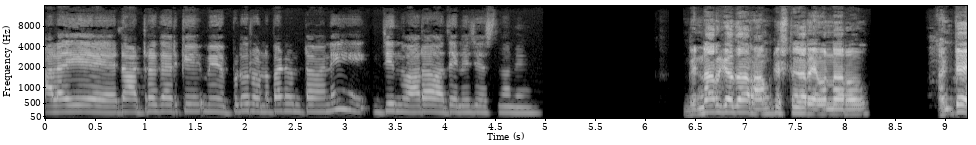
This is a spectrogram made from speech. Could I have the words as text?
అలాగే డాక్టర్ గారికి మేము ఎప్పుడూ రుణపడి ఉంటామని దీని ద్వారా తెలియజేస్తున్నాను నేను విన్నారు కదా రామకృష్ణ గారు ఏమన్నారు? అంటే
